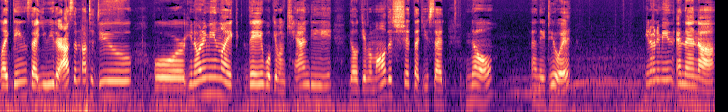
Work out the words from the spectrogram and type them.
like things that you either ask them not to do or you know what I mean like they will give them candy they'll give them all this shit that you said no and they do it. You know what I mean? And then uh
